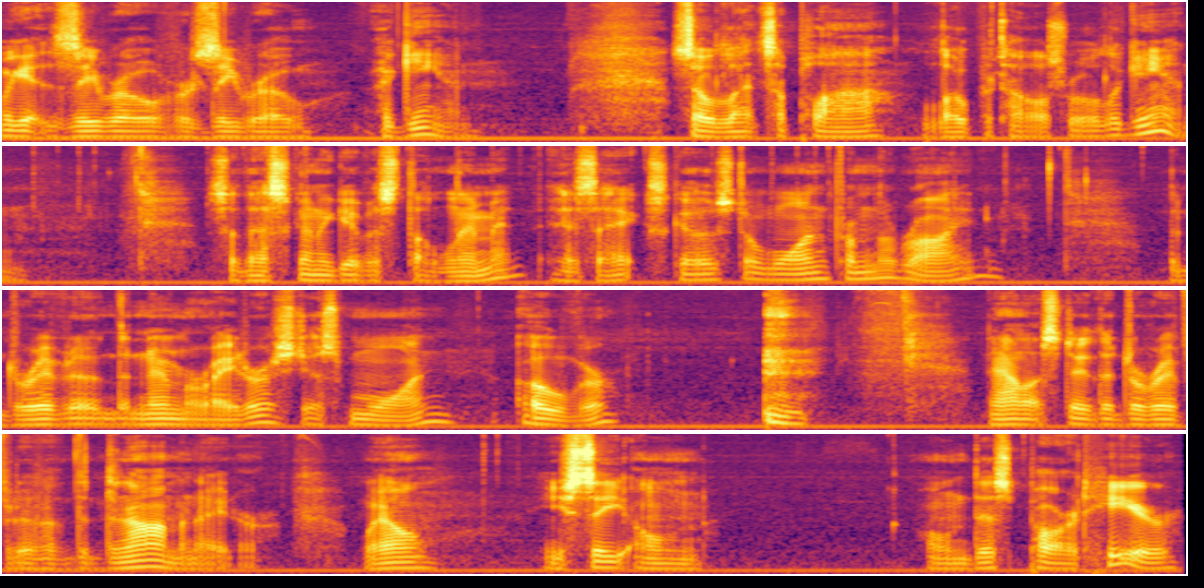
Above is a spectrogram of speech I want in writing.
we get 0 over 0 again. So let's apply L'Hopital's rule again. So that's going to give us the limit as x goes to 1 from the right. The derivative of the numerator is just 1 over. now let's do the derivative of the denominator. Well, you see on on this part here,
